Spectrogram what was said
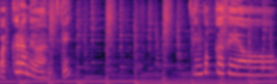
마크라메와 함께 행복하세요.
